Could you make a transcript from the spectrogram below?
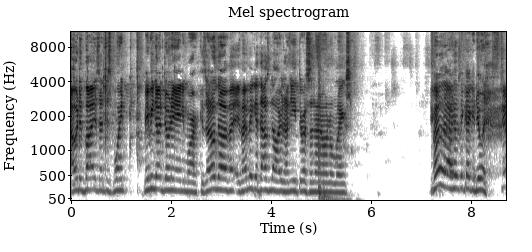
I would advise at this point, maybe not donate anymore, because I don't know if I, if I make a thousand dollars, I have to eat the rest of the nine hundred wings. I don't, I don't think I can do it. Steer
